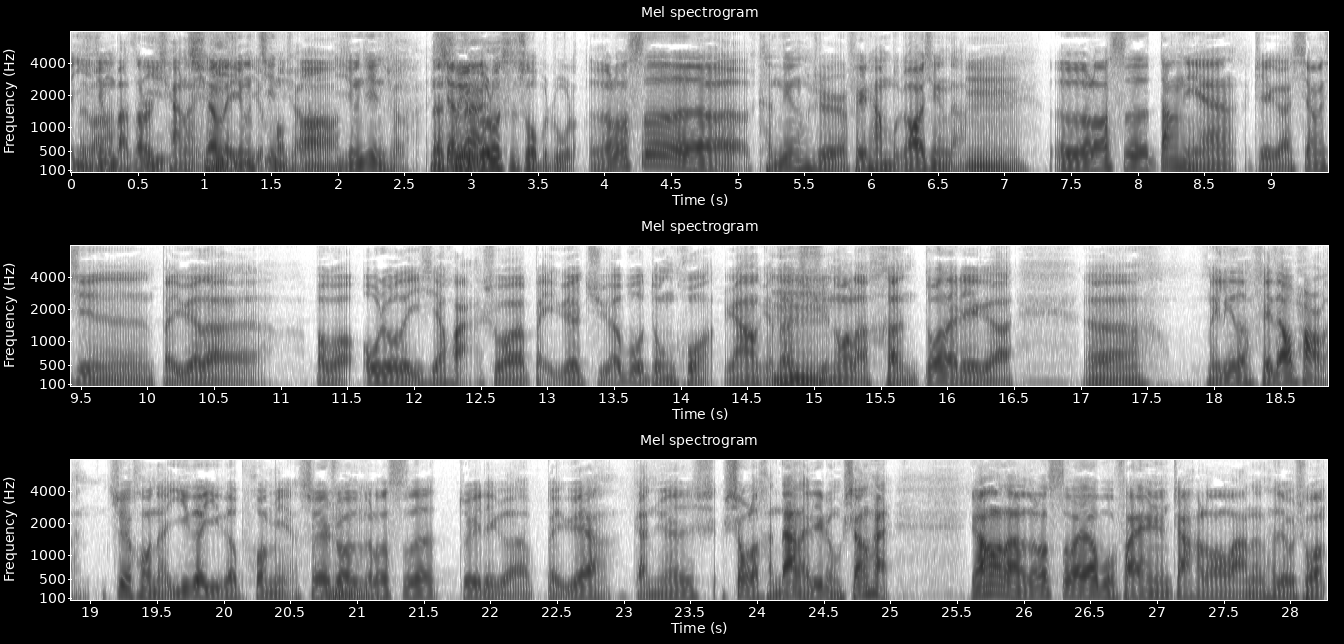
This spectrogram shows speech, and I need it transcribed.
已经把字儿签了，签了已经进去了，已经进去了。那所以俄罗斯坐不住了，俄罗斯肯定是非常不高兴的。嗯，俄罗斯当年这个相信北约的，包括欧洲的一些话，说北约绝不东扩，然后给他许诺了很多的这个，呃。美丽的肥皂泡吧，最后呢一个一个破灭。所以说，俄罗斯对这个北约啊，感觉受了很大的这种伤害。然后呢，俄罗斯外交部发言人扎哈罗娃呢，他就说，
